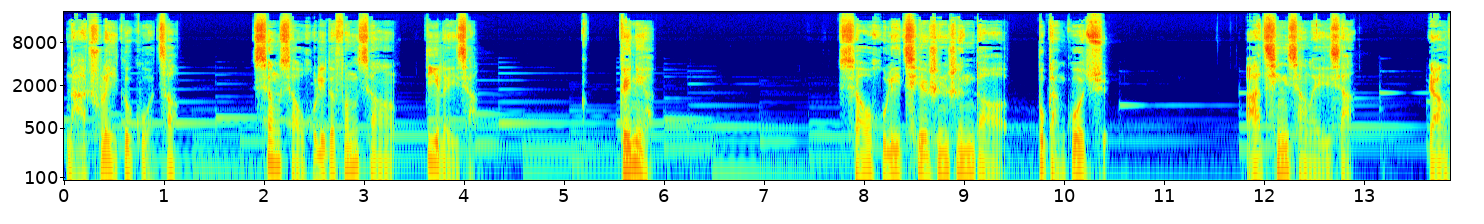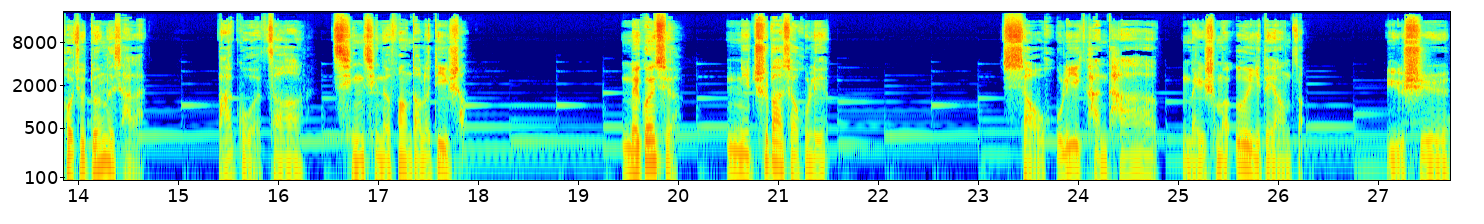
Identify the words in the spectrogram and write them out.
拿出了一个果子，向小狐狸的方向递了一下。给你。小狐狸怯生生的不敢过去。阿青想了一下，然后就蹲了下来，把果子轻轻的放到了地上。没关系，你吃吧，小狐狸。小狐狸看他。没什么恶意的样子，于是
